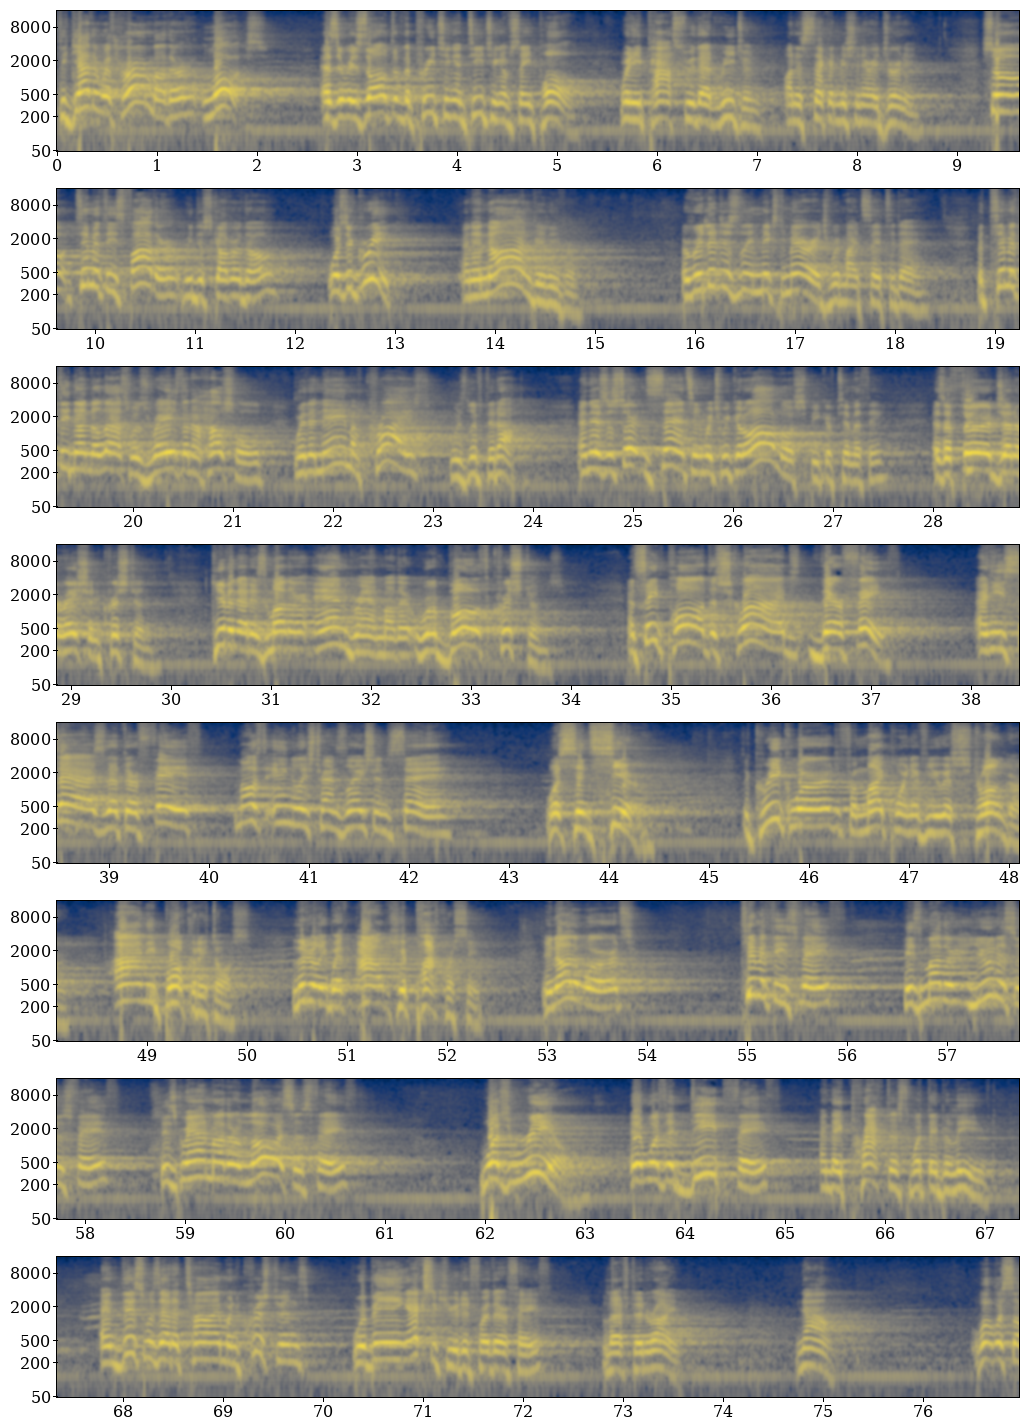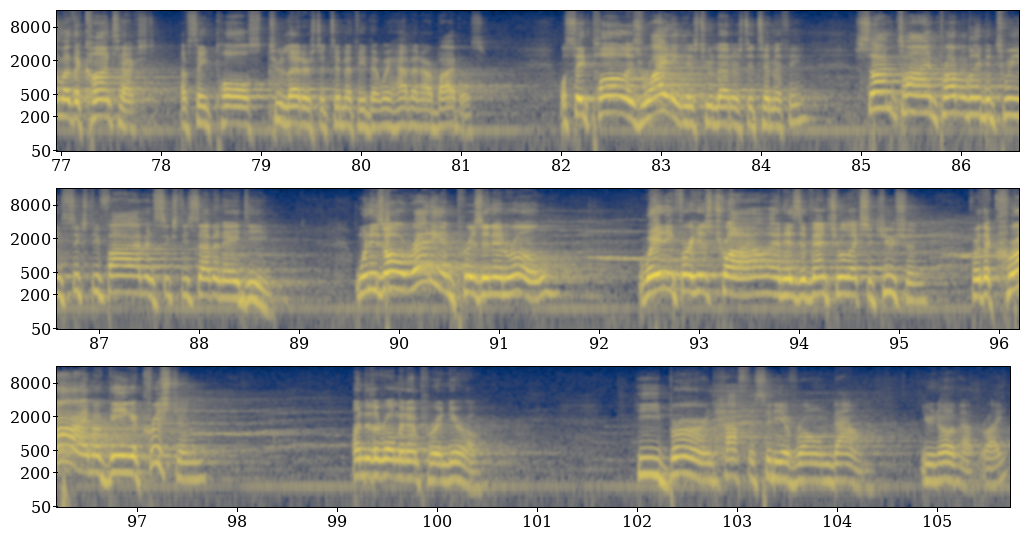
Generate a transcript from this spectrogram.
together with her mother, Lois, as a result of the preaching and teaching of St. Paul when he passed through that region on his second missionary journey. So, Timothy's father, we discover, though, was a Greek and a non believer. A religiously mixed marriage, we might say today. But Timothy, nonetheless, was raised in a household where the name of Christ was lifted up. And there's a certain sense in which we could almost speak of Timothy as a third generation Christian, given that his mother and grandmother were both Christians. And St. Paul describes their faith, and he says that their faith most English translations say was sincere. The Greek word, from my point of view, is stronger. Anhypokritos, literally without hypocrisy. In other words, Timothy's faith, his mother Eunice's faith, his grandmother Lois's faith was real. It was a deep faith, and they practiced what they believed. And this was at a time when Christians were being executed for their faith left and right. Now, what was some of the context of St. Paul's two letters to Timothy that we have in our Bibles? Well, St. Paul is writing his two letters to Timothy sometime probably between 65 and 67 AD, when he's already in prison in Rome, waiting for his trial and his eventual execution for the crime of being a Christian under the Roman Emperor Nero. He burned half the city of Rome down. You know that, right?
